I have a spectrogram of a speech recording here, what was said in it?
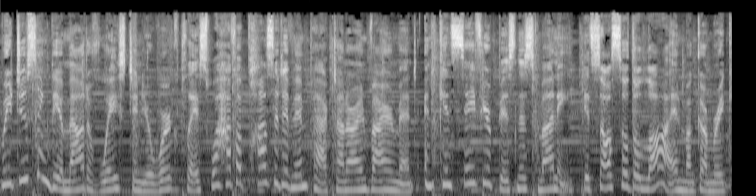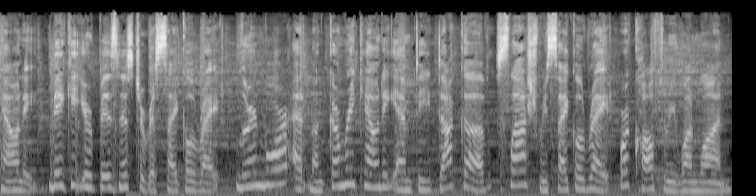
Reducing the amount of waste in your workplace will have a positive impact on our environment and can save your business money. It's also the law in Montgomery County. Make it your business to recycle right. Learn more at montgomerycountymd.gov slash recycle right or call 311.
